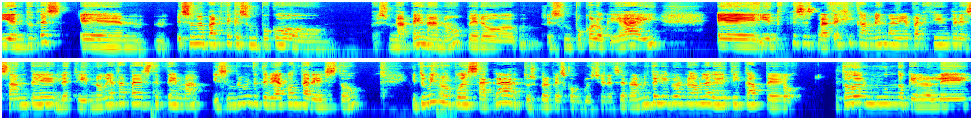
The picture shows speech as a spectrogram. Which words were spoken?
Y entonces, em, eso me parece que es un poco, es una pena, ¿no? Pero es un poco lo que hay. Eh, y entonces, estratégicamente, a mí me parecía interesante decir, no voy a tratar este tema y simplemente te voy a contar esto. Y tú mismo puedes sacar tus propias conclusiones. realmente el libro no habla de ética, pero todo el mundo que lo lee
